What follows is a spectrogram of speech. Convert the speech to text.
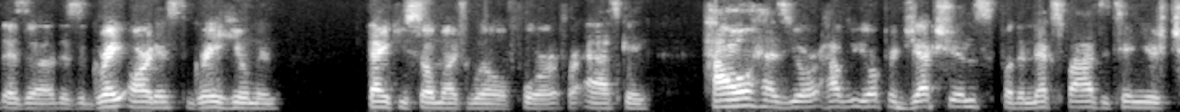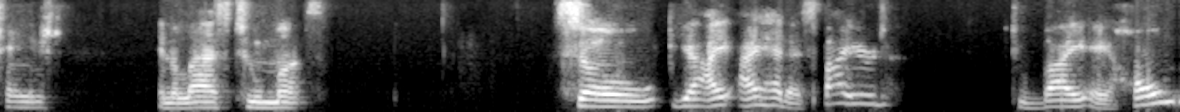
There's a there's a great artist, great human. Thank you so much, Will, for for asking. How has your how your projections for the next five to ten years changed in the last two months? So yeah, I, I had aspired to buy a home,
